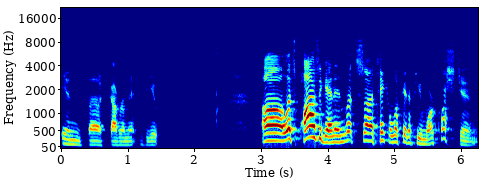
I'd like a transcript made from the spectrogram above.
in the government view. Uh, let's pause again and let's uh, take a look at a few more questions.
